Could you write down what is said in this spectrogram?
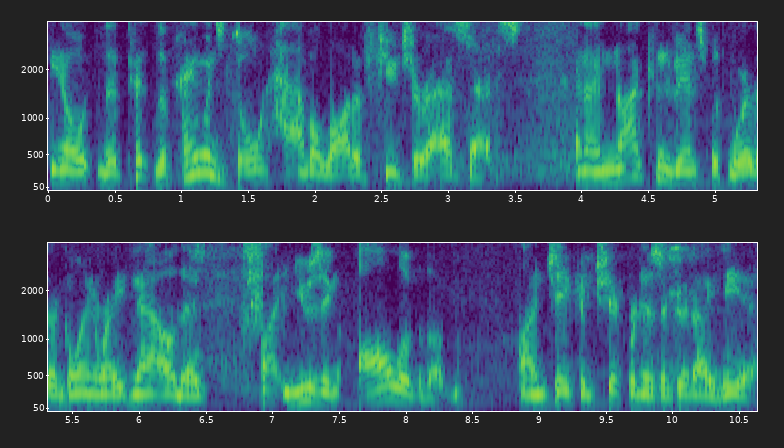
you know the the Penguins don't have a lot of future assets, and I'm not convinced with where they're going right now that fi- using all of them on Jacob Chychrun is a good idea.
